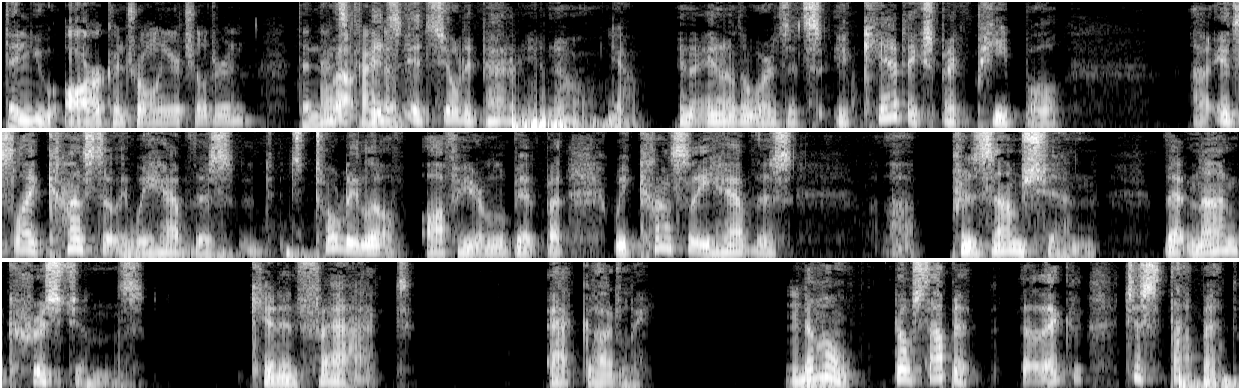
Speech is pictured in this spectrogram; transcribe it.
then you are controlling your children then that's well, kind it's, of it's the only pattern you know yeah in, in other words, it's you can't expect people. Uh, it's like constantly we have this. It's totally off, here a little bit, but we constantly have this uh, presumption that non Christians can, in fact, act godly. Mm-hmm. No, no, stop it. Like, just stop it.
